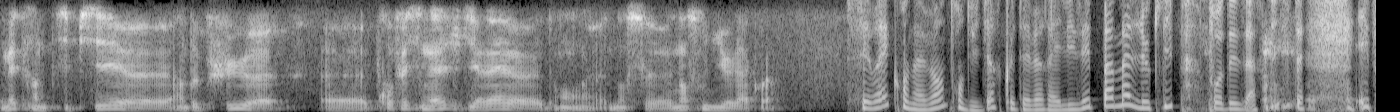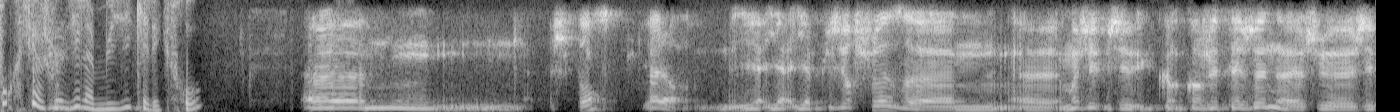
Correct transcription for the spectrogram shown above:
mettre un petit pied euh, un peu plus euh, professionnel, je dirais, dans, dans ce, dans ce milieu-là, quoi. C'est vrai qu'on avait entendu dire que tu avais réalisé pas mal de clips pour des artistes. Et pourquoi tu as choisi la musique électro? Euh, Je pense alors, il y, a, plusieurs choses. Euh, euh, moi, quand, quand j'étais jeune, j'ai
